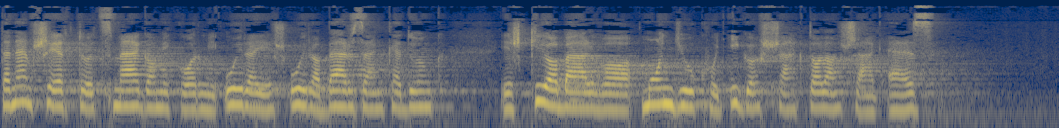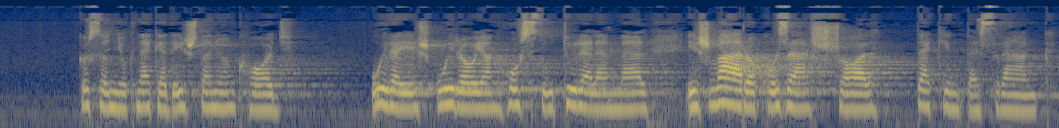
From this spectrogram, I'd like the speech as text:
te nem sértődsz meg, amikor mi újra és újra berzenkedünk, és kiabálva mondjuk, hogy igazságtalanság ez. Köszönjük neked, Istenünk, hogy újra és újra olyan hosszú türelemmel és várakozással tekintesz ránk.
